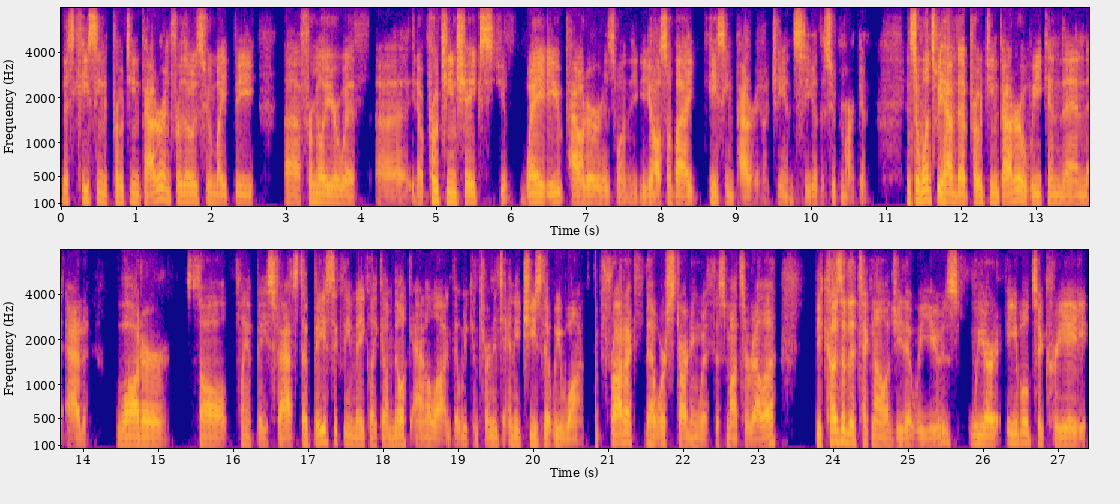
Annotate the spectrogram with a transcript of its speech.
this casein protein powder and for those who might be uh, familiar with uh, you know protein shakes. Whey powder is one you can also buy casein powder you know gnc at the supermarket. And so once we have that protein powder, we can then add water, salt, plant-based fats to basically make like a milk analog that we can turn into any cheese that we want. The product that we're starting with, this mozzarella, because of the technology that we use, we are able to create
